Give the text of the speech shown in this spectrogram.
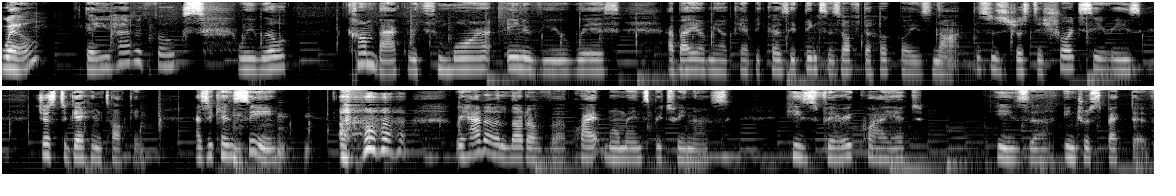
Well, there you have it, folks. We will come back with more interview with Abayomi Oke because he thinks he's off the hook, but he's not. This is just a short series just to get him talking. As you can see, we had a lot of uh, quiet moments between us. He's very quiet, he's uh, introspective.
